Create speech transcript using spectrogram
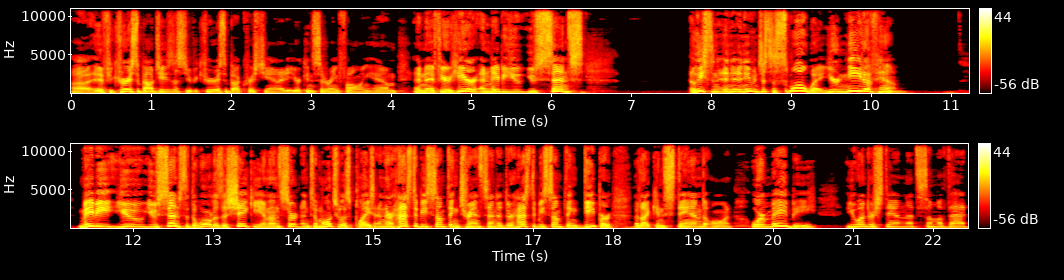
uh, if you're curious about Jesus, if you're curious about Christianity, you're considering following him, and if you're here and maybe you, you sense, at least in, in, in even just a small way, your need of him, Maybe you, you sense that the world is a shaky and uncertain and tumultuous place, and there has to be something transcendent. There has to be something deeper that I can stand on. Or maybe you understand that some of that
